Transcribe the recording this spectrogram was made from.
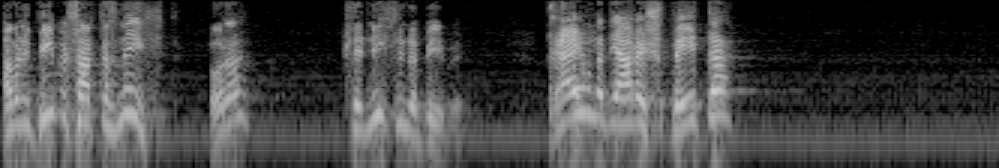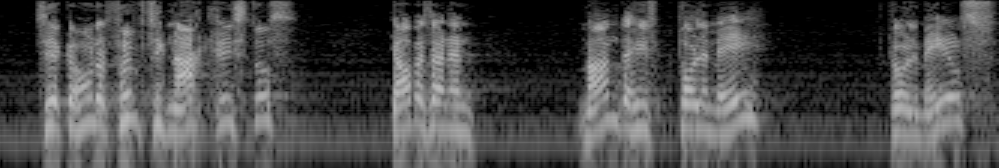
Aber die Bibel sagt das nicht, oder? Steht nicht in der Bibel. 300 Jahre später, circa 150 nach Christus, gab es einen Mann, der hieß Ptolemä, Ptolemäus,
